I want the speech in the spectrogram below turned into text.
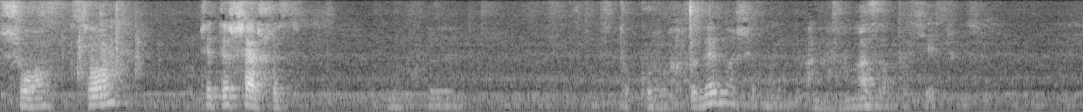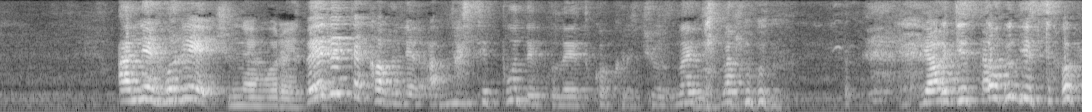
Що? Все? Чи ти ще щось? Ну, хвилин. То курва хвилина ще а запахить. А не горить. Не горить. Видите, кавалер, а в нас і буде, коли я тако кричу. Знаєте, я, вам Дістав, дістав.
